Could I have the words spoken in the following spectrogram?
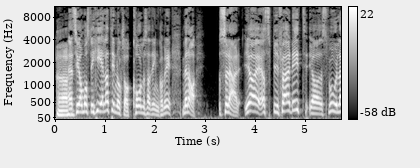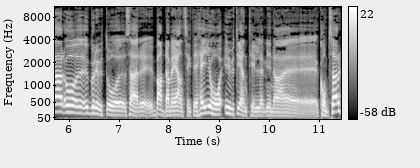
Ja. Eh, Så jag måste hela tiden också ha koll så att ingen kommer in. Men ja, sådär, jag, jag spyr färdigt, jag spolar och går ut och så här baddar mig i ansiktet, hej och hå, ut igen till mina eh, kompisar.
